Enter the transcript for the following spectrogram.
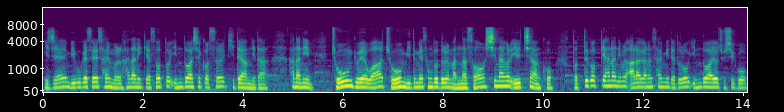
이제 미국에서의 삶을 하나님께서 또 인도하실 것을 기대합니다. 하나님, 좋은 교회와 좋은 믿음의 성도들을 만나서 신앙을 잃지 않고 더 뜨겁게 하나님을 알아가는 삶이 되도록 인도하여 주시고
